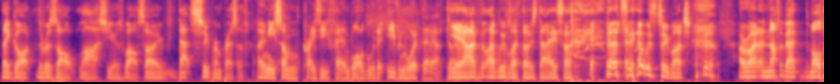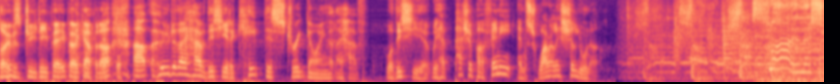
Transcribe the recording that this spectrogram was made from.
they got the result last year as well. So that's super impressive. Only some crazy fan blog would even work that out. Yeah, I've, I've, we've left those days, so that's that was too much. All right, enough about Moldova's GDP per capita. Uh, who do they have this year to keep this streak going that they have? Well, this year we have Pasha Parfeni and Soarele și Luna. Soarele și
